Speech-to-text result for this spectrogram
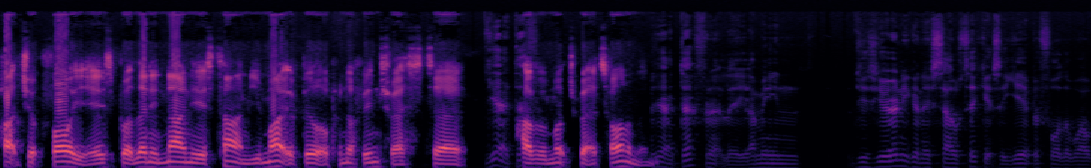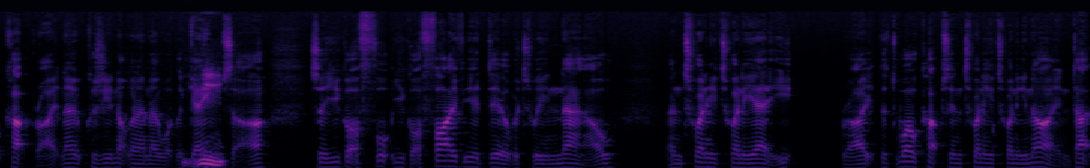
patch up four years, but then in nine years' time, you might have built up enough interest to yeah, have a much better tournament. Yeah, definitely. I mean, you- you're only going to sell tickets a year before the World Cup, right? No, because you're not going to know what the Mm. games are. So you got a four, you got a five year deal between now and 2028, right? The World Cup's in 2029. That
